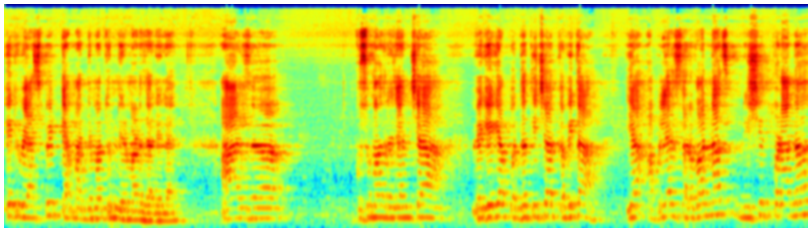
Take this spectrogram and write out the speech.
एक व्यासपीठ त्या माध्यमातून निर्माण झालेलं आहे. आज कुसुमाग्रजांच्या वेगवेगळ्या पद्धतीच्या कविता या आपल्या सर्वांनाच निश्चितपणानं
